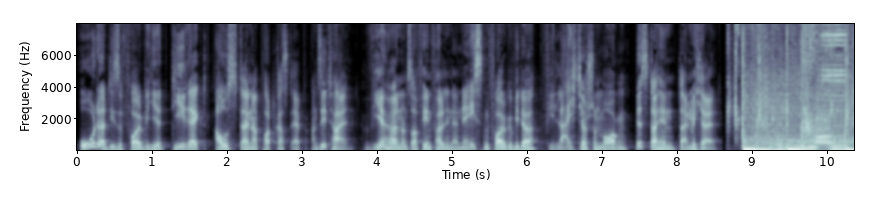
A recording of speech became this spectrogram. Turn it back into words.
oder diese Folge hier direkt aus deiner Podcast-App an sie teilen. Wir hören uns auf jeden Fall in der nächsten Folge wieder, vielleicht ja schon morgen. Bis dahin, dein Michael. Música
